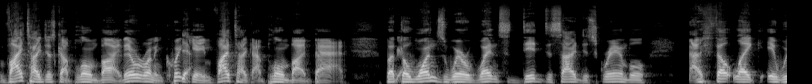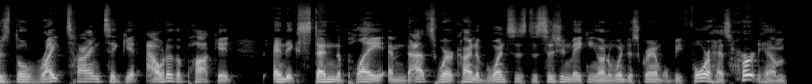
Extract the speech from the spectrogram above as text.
Vaitai just got blown by. They were running quick Yeah. game. Vaitai got blown by bad. But the ones where Wentz did decide to scramble, I felt like it was the right time to get out of the pocket and extend the play. And that's where kind of Wentz's decision making on when to scramble before has hurt him,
